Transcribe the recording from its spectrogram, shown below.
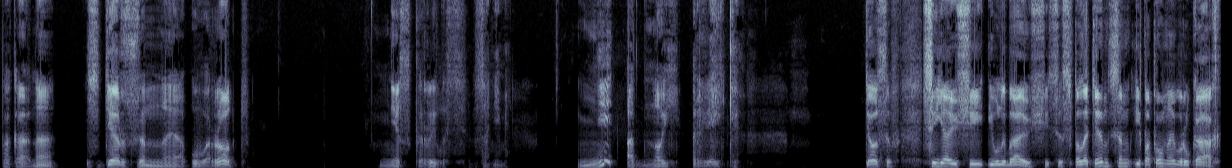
пока она сдержанная у ворот, не скрылась за ними. Ни одной рейки. Тесов, сияющий и улыбающийся, с полотенцем и попоной в руках,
